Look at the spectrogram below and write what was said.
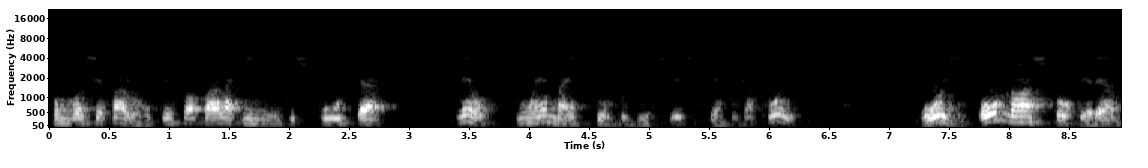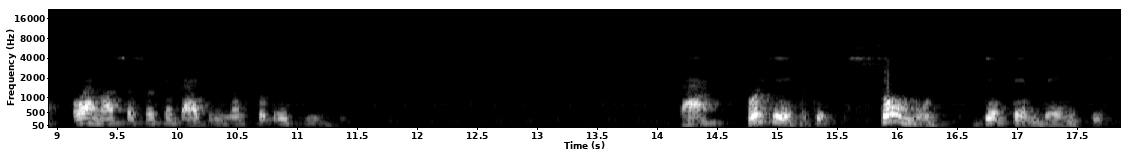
como você falou, o pessoal fala em disputa. Meu, não é mais tempo disso, esse tempo já foi. Hoje, ou nós cooperamos, ou a nossa sociedade não sobrevive. Tá? Por quê? Porque somos dependentes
